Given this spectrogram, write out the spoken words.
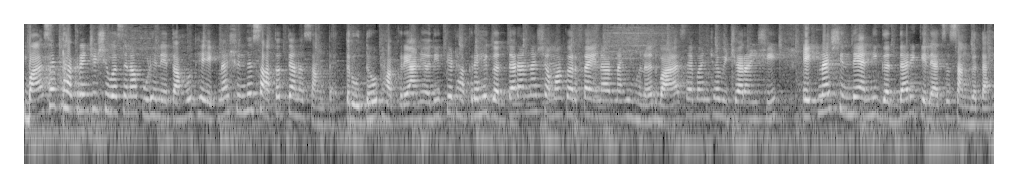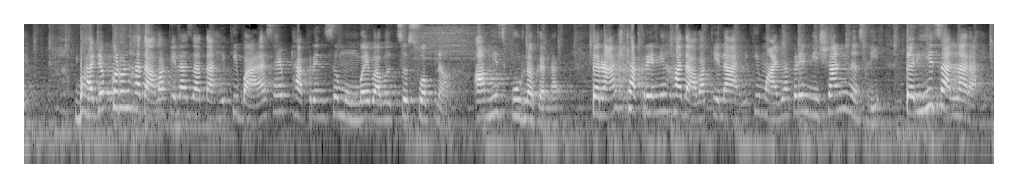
बाळासाहेब ठाकरेंची शिवसेना पुढे नेत आहोत हे एकनाथ शिंदे सातत्यानं सांगतायत. तर उद्धव ठाकरे आणि आदित्य ठाकरे हे गद्दारांना क्षमा करता येणार नाही म्हणत बाळासाहेबांच्या विचारांशी एकनाथ शिंदे यांनी गद्दारी केल्याचं सांगत आहेत. भाजपकडून हा दावा केला जात आहे की बाळासाहेब ठाकरेंचं मुंबईबाबतचं स्वप्न आम्हीच पूर्ण करणार. तर राज ठाकरेंनी हा दावा केला आहे की माझ्याकडे निशाणी नसली तरीही चालणार आहे.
